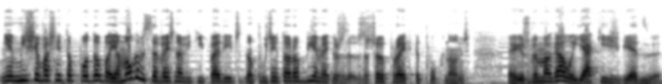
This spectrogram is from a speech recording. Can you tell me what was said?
nie, mi się właśnie to podoba. Ja mogłem sobie wejść na Wikipedii, no później to robiłem, jak już zaczęły projekty puchnąć, e, już wymagały jakiejś wiedzy.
